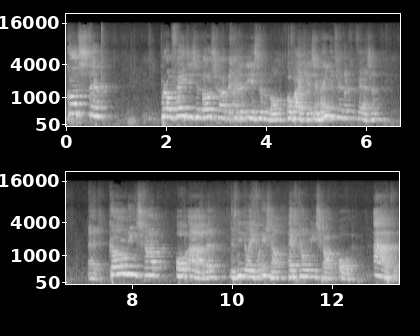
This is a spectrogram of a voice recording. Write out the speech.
kortste profetische boodschap uit het eerste verbond. Obadje, zijn 21 versen. Het koningschap op aarde, dus niet alleen voor Israël, het koningschap op aarde.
